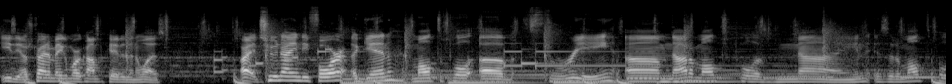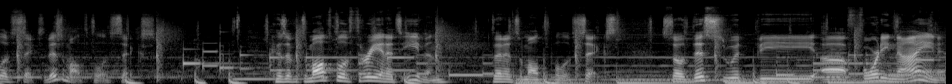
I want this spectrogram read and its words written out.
easy. I was trying to make it more complicated than it was. All right, 294, again, multiple of three. Um, not a multiple of nine. Is it a multiple of six? It is a multiple of six. Because if it's a multiple of three and it's even, then it's a multiple of six. So this would be uh, 49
